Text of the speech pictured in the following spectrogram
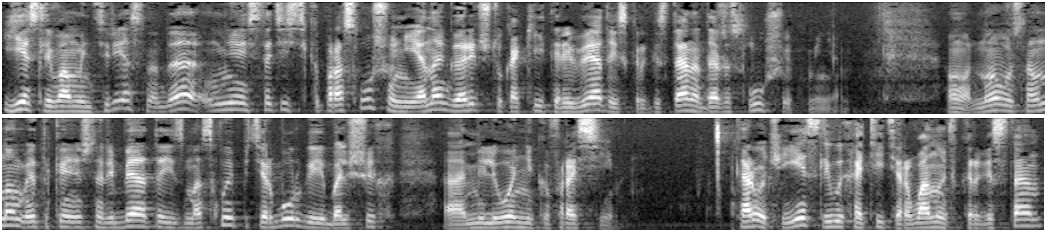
Если вам интересно, да, у меня есть статистика прослушивания, и она говорит, что какие-то ребята из Кыргызстана даже слушают меня. Вот. Но в основном это, конечно, ребята из Москвы, Петербурга и больших а, миллионников России. Короче, если вы хотите рвануть в Кыргызстан,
